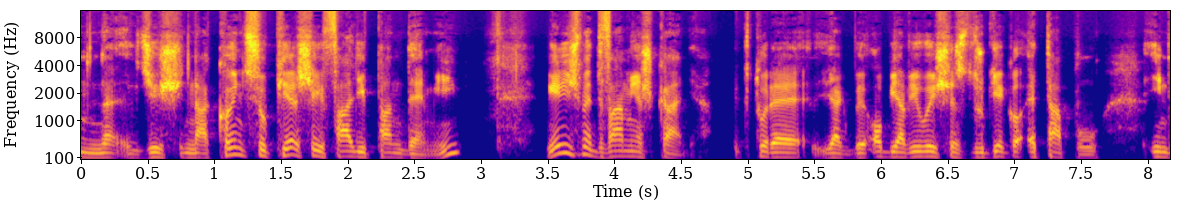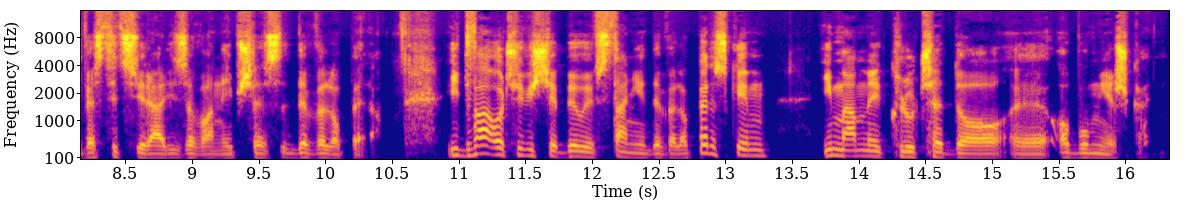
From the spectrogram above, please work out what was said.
na, gdzieś na końcu pierwszej fali pandemii, mieliśmy dwa mieszkania, które jakby objawiły się z drugiego etapu inwestycji realizowanej przez dewelopera. I dwa oczywiście były w stanie deweloperskim i mamy klucze do e, obu mieszkań.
